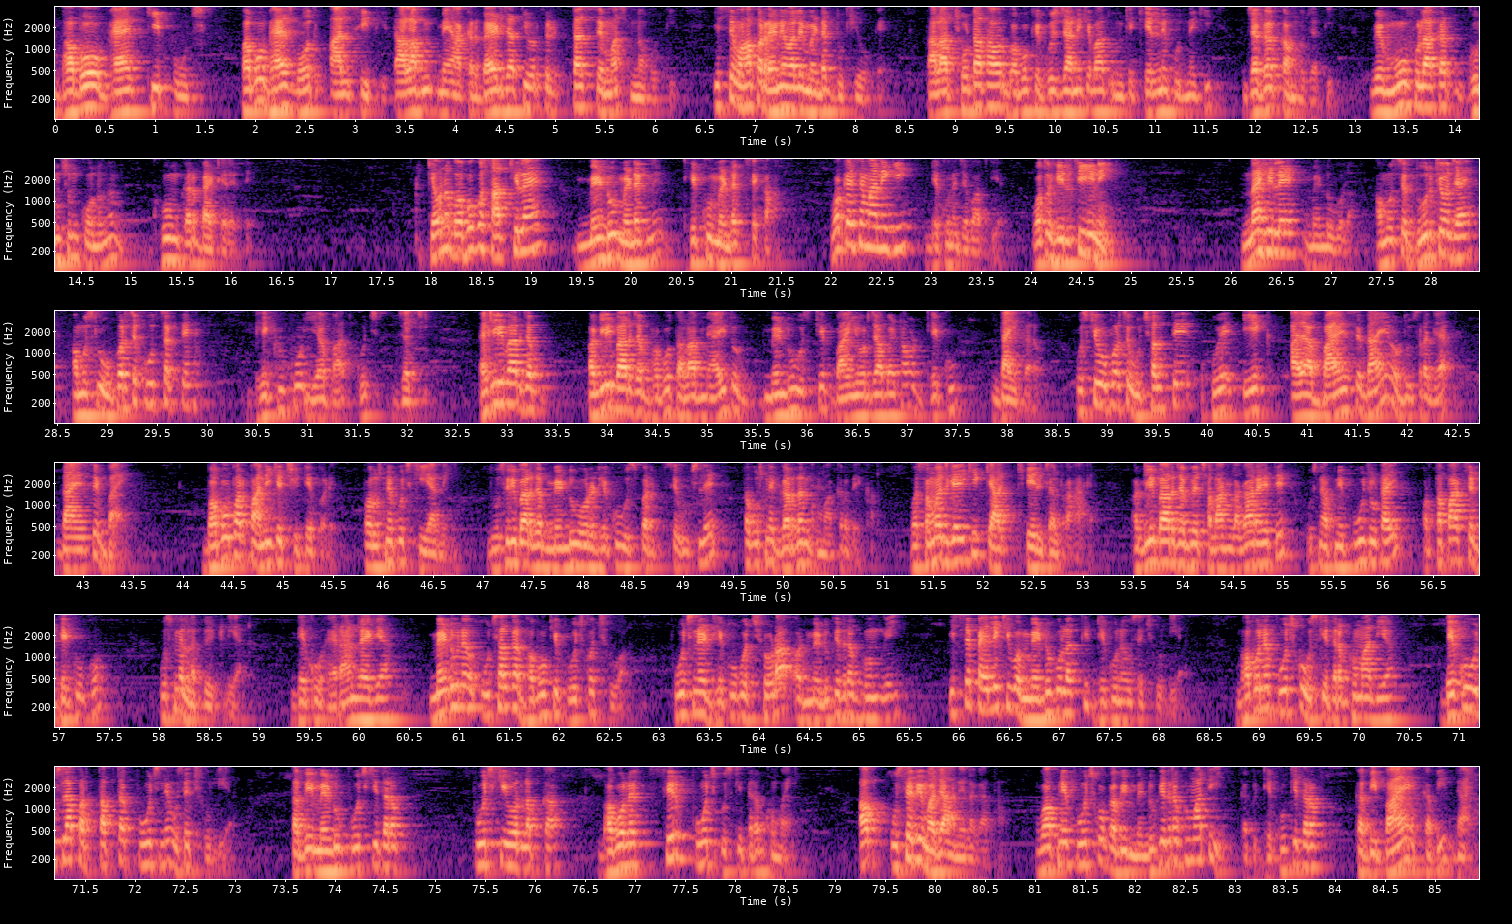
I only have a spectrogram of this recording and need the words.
भभो भैंस की पूछ। भभो भैंस बहुत आलसी थी, तालाब में आकर बैठ जाती और फिर टस से मस न होती। इससे वहाँ पर रहने वाले मेंढक दुखी हो गए। तालाब छोटा था और भभो के घुस जाने के बाद उनके खेलने कूदने की जगह कम हो जाती। वे मुँह फुलाकर गुमसुम कोनों में घूम कर बैठे रहते। क्यों ना भभो को साथ खिलाएँ? मेंढू मेंढक ने ढेकू मेंढक से कहा। वह कैसे मानेगी? ढेकू ने जवाब दिया। वह तो हिलती ही नहीं। न हिले, मेंढू बोला। हम उससे दूर क्यों जाए? हम उसके ऊपर से कूद सकते हैं। ढेकू को यह बात कुछ जची। अगली बार जब, अगली बार जब भभू तालाब में आई तो मेंढू उसके बाई ओर जा बैठा और ढेकू दाई तरफ़। उसके ऊपर से उछलते हुए एक आया बाएँ से दाएँ और दूसरा गया दाएँ से बाएँ। भभू पर पानी के छींटे पड़े, पर उसने कुछ किया नहीं। दूसरी बार जब मेंढू और ढेकू उस पर से उछले, तब उसने गर्दन घुमाकर देखा। वह समझ गई कि क्या खेल चल रहा है। अगली बार जब वे छलांग लगा रहे थे, उसने अपनी पूछ उठाई और तपाक से ढेकू को उसमें लपेट लिया। ढेकू हैरान रह गया। मेंढू ने उछलकर भभू की पूछ को छुआ। पूछ ने ढेकू को छोड़ा और मेंढू की तरफ़ घूम गई। इससे पहले कि वह मेंढू को लगती, ढेकू ने उसे छू लिया। भभू ने पूछ को उसकी तरफ़ घुमा दिया। ढेकू उछला, पर तब तक पूछ ने उसे छू लिया। तभी मेंढू पूछ की तरफ़, पूछ की ओर लपका। भभो ने फिर पूछ उसकी तरफ़ घुमाई। अब उसे भी मज़ा आने लगा था। वह अपनी पूछ को कभी मेंढू की तरफ़ घुमाती, कभी ढेकू की तरफ़, कभी बाएँ, कभी दाएँ।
